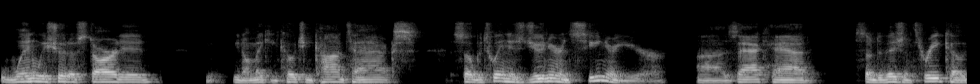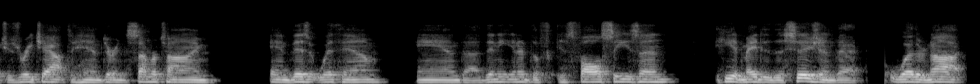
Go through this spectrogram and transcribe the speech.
when we should have started, you know, making coaching contacts. So between his junior and senior year, uh, Zach had some Division three coaches reach out to him during the summertime and visit with him and uh, then he entered the, his fall season. He had made a decision that whether or not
